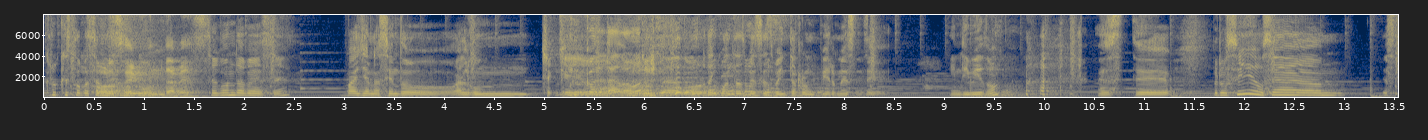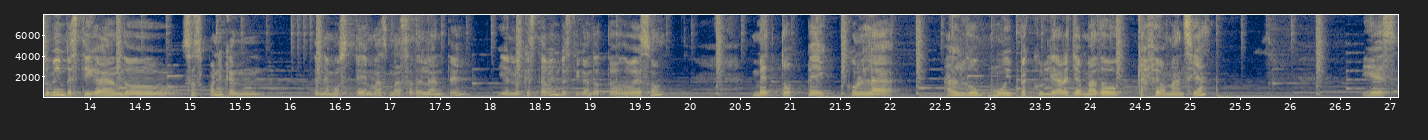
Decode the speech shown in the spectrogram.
Creo que esto va a ser Por mi segunda vez. segunda vez, ¿eh? Vayan haciendo algún chequeo. Un contador. un contador de cuántas veces va a interrumpirme este individuo. Este, pero sí, o sea, estuve investigando. Se supone que tenemos temas más adelante. Y en lo que estaba investigando todo eso, me topé con la algo muy peculiar llamado cafeomancia. Y es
